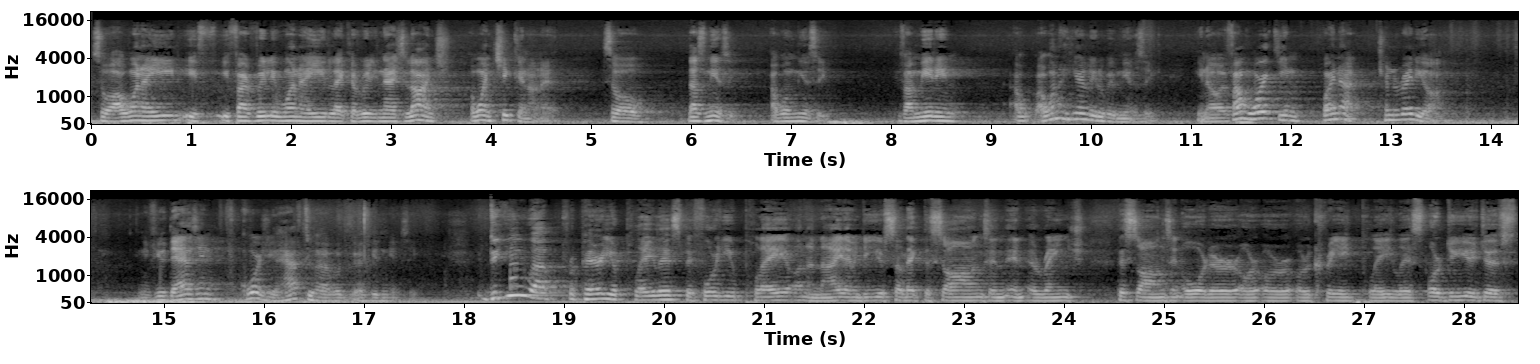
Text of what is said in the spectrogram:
So i want to eat if if i really want to eat like a really nice lunch i want chicken on it. So that's music. I want music. If i'm eating i, I want to hear a little bit of music. You know if i'm working why not? Turn the radio on. And if you're dancing of course you have to have a, a good music do you uh, prepare your playlist before you play on a night? I mean, do you select the songs and, and arrange the songs in order or, or, or, create playlists? Or do you just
